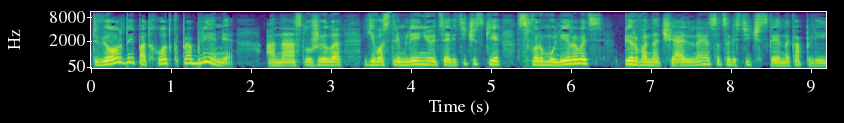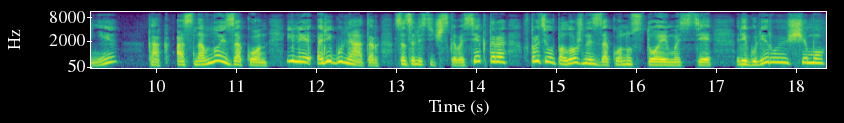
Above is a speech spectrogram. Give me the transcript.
твердый подход к проблеме. Она служила его стремлению теоретически сформулировать первоначальное социалистическое накопление – как основной закон или регулятор социалистического сектора в противоположность закону стоимости, регулирующему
